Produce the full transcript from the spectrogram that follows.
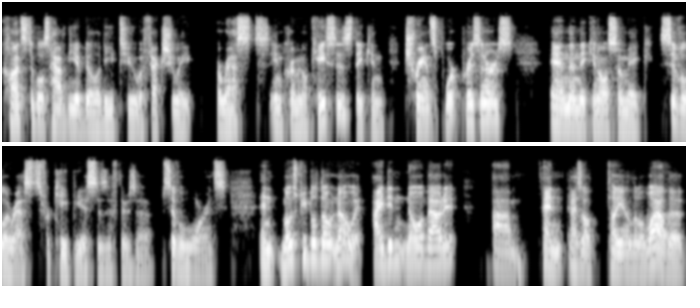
constables have the ability to effectuate arrests in criminal cases. They can transport prisoners, and then they can also make civil arrests for capiases if there's a civil warrants. And most people don't know it. I didn't know about it. Um, and as I'll tell you in a little while, the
